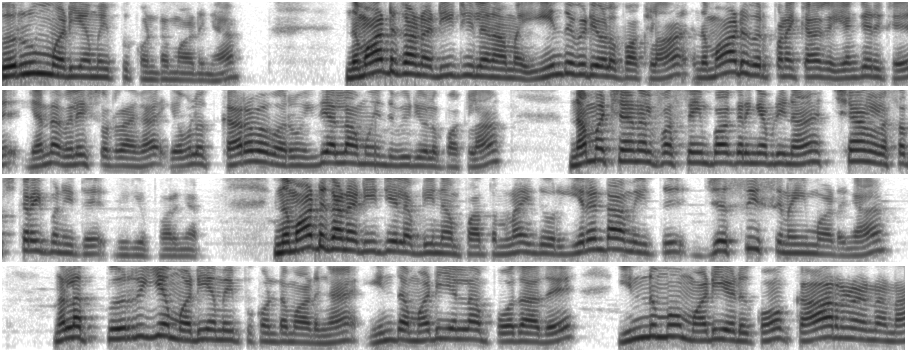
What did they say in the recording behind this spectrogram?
பெரும் மடியமைப்பு கொண்ட மாடுங்க. இந்த மாட்டுக்கான டீட்டெயிலை நாம் இந்த வீடியோவில் பார்க்கலாம். இந்த மாடு விற்பனைக்காக எங்கே இருக்குது என்ன விலை சொல்கிறாங்க எவ்வளோ கறவை வரும்? இது எல்லாமும் இந்த வீடியோவில் பார்க்கலாம். நம்ம சேனல் ஃபஸ்ட் டைம் பார்க்குறீங்க அப்படின்னா, சேனலை சப்ஸ்கிரைப் பண்ணிவிட்டு வீடியோ பாருங்கள் இந்த மாட்டுக்கான டீட்டெயில் அப்படின்னு நம்ம பார்த்தோம்னா, இது ஒரு இரண்டாம் ஈத்து ஜெர்சி சினை மாடுங்க. நல்ல பெரிய மடி அமைப்பு கொண்ட மாடுங்க. இந்த மடியெல்லாம் போதாது. இன்னமும் மடி எடுக்கும். காரணம் என்னன்னா,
